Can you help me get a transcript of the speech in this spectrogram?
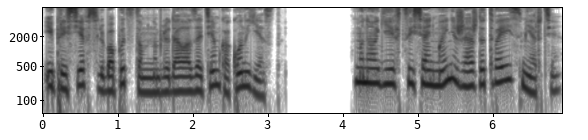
и, присев с любопытством, наблюдала за тем, как он ест. «Многие в Цисяньмэне жаждут твоей смерти.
